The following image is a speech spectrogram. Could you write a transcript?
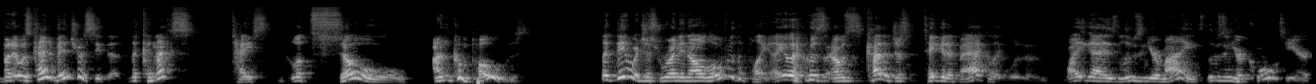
but it was kind of interesting that the Canucks Tice looked so uncomposed. Like they were just running all over the place. I was I was kind of just taking it back. Like, why you guys losing your minds, losing your cools here?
